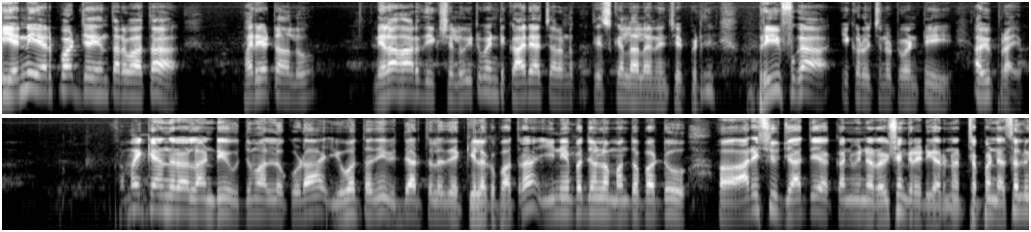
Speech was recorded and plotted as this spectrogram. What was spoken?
ఇవన్నీ ఏర్పాటు చేసిన తర్వాత పర్యటనలు నిరాహార దీక్షలు ఇటువంటి కార్యాచరణకు తీసుకెళ్ళాలని చెప్పేది బ్రీఫ్గా ఇక్కడ వచ్చినటువంటి అభిప్రాయం. సమైక్యాంధ్ర లాంటి ఉద్యమాల్లో కూడా యువతది విద్యార్థులదే కీలక పాత్ర. ఈ నేపథ్యంలో మనతో పాటు ఆర్ఎస్యు జాతీయ కన్వీనర్ రవిశంకర్ రెడ్డి గారు ఉన్నారు. చెప్పండి అసలు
